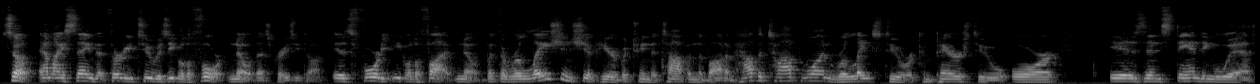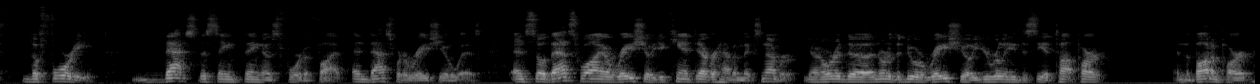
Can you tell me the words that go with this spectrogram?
So, am I saying that 32 is equal to 4? No, that's crazy talk. Is 40 equal to 5? No. But the relationship here between the top and the bottom, how the top one relates to or compares to or is in standing with the 40, that's the same thing as 4 to 5. And that's what a ratio is. And so that's why a ratio, you can't ever have a mixed number. Now, in order to in order to do a ratio, you really need to see a top part and the bottom part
